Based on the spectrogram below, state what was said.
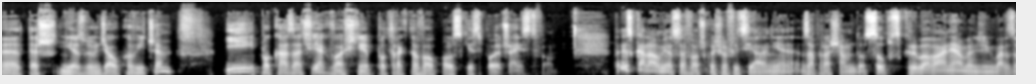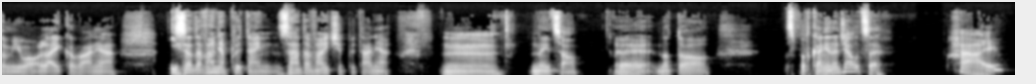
e, też niezłym działkowiczem i pokazać, jak właśnie potraktował polskie społeczeństwo. To jest kanał Miosław Oczkoś oficjalnie. Zapraszam do subskrybowania, będzie mi bardzo miło, lajkowania i zadawania pytań. Zadawajcie pytania. Mm, no i co? E, no to spotkanie na działce. Hi.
